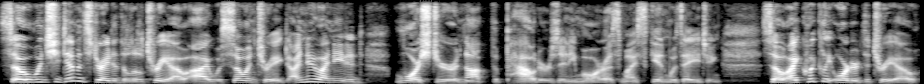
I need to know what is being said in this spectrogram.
So when she demonstrated the little trio, I was so intrigued. I knew I needed moisture and not the powders anymore as my skin was aging. So I quickly ordered the trio,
